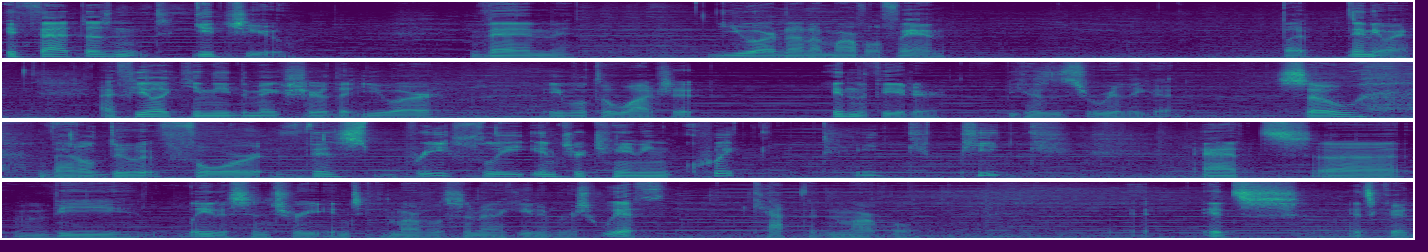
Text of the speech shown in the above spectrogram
if that doesn't get you, then you are not a Marvel fan. But anyway, I feel like you need to make sure that you are able to watch it in the theater because it's really good. So, that'll do it for this briefly entertaining quick take peek at uh, the latest entry into the Marvel Cinematic Universe with Captain Marvel it's it's good.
